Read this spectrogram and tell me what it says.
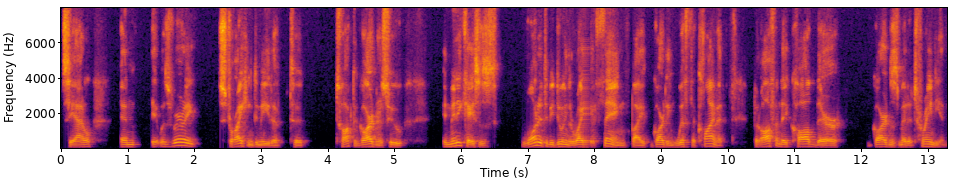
Seattle, and it was very striking to me to to talk to gardeners who, in many cases, wanted to be doing the right thing by gardening with the climate, but often they called their gardens Mediterranean.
